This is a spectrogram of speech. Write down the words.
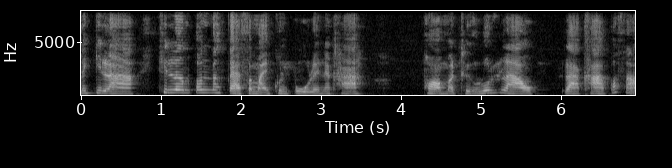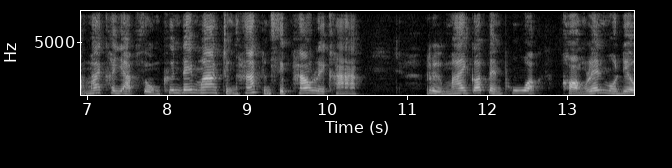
นักกีฬาที่เริ่มต้นตั้งแต่สมัยคุณปู่เลยนะคะ พอมาถึงรุ่นเรา ราคาก็สามารถขยับสูงขึ้นได้มากถึง 5-10 เท่าเลยค่ะ หรือไม่ก็เป็นพวกของเล่นโมเดล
